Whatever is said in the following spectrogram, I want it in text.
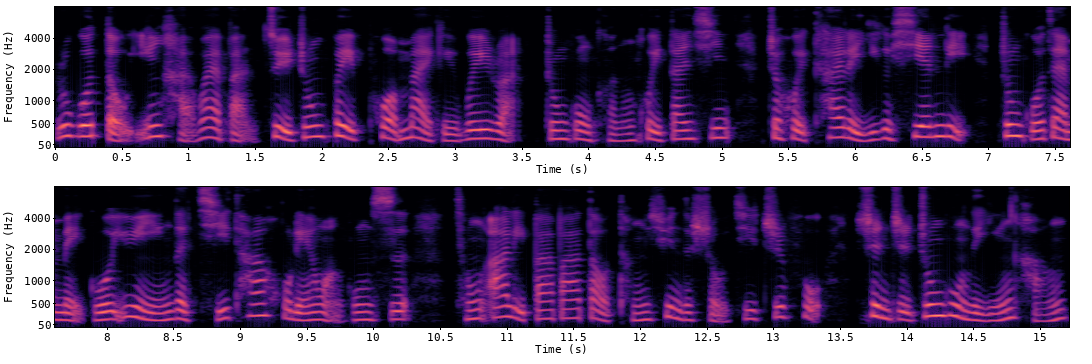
如果抖音海外版最终被迫卖给微软，中共可能会担心，这会开了一个先例。中国在美国运营的其他互联网公司，从阿里巴巴到腾讯的手机支付，甚至中共的银行，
